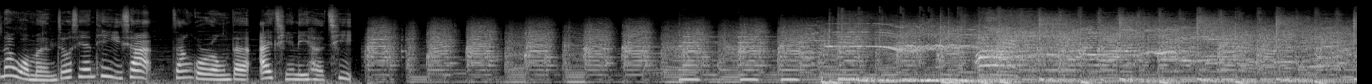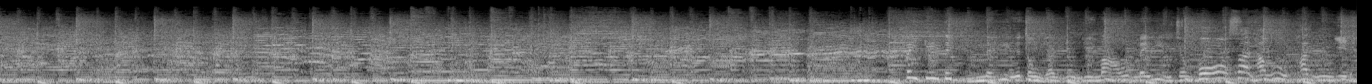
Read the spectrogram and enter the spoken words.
那我们就先听一下张国荣的《爱情离合器》。机的你动人如貌美，像火山口喷热气。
